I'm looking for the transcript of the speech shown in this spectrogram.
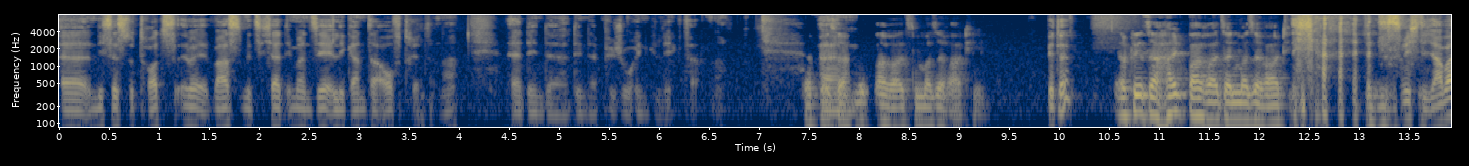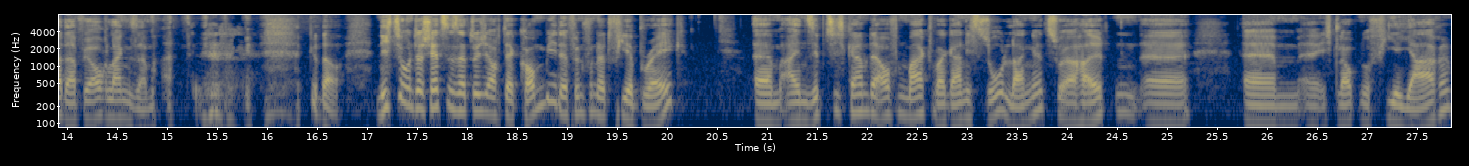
äh, nichtsdestotrotz äh, war es mit Sicherheit immer ein sehr eleganter Auftritt, ne? äh, den, der, den der Peugeot hingelegt hat. Ne? Dafür ist er Ähm. als ein Maserati. Bitte? Dafür ist er haltbarer als ein Maserati. Ja, das ist richtig, aber dafür auch langsamer. genau. Nicht zu unterschätzen ist natürlich auch der Kombi, der 504 Break. Ähm, 71 kam der auf den Markt, war gar nicht so lange zu erhalten. Äh, ähm, äh, ich glaube nur vier Jahre.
